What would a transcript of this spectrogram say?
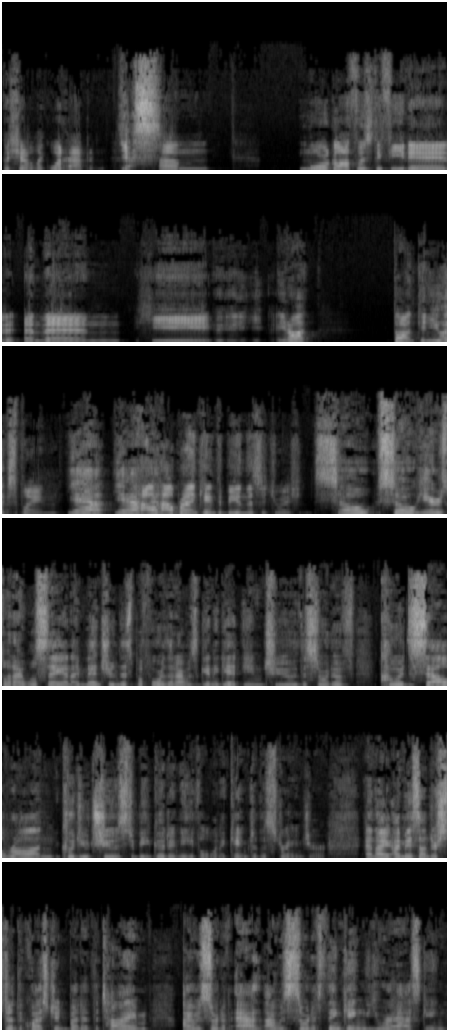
the show, like what happened. Yes. Um, Morgoth was defeated, and then he, you know what? Don, can you explain yeah, yeah. how And- Halbrand came to be in this situation? So, so here's what I will say, and I mentioned this before that I was going to get into the sort of could Sauron, could you choose to be good and evil when it came to the stranger? And I, I misunderstood the question, but at the time I was sort of, a- I was sort of thinking you were asking,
